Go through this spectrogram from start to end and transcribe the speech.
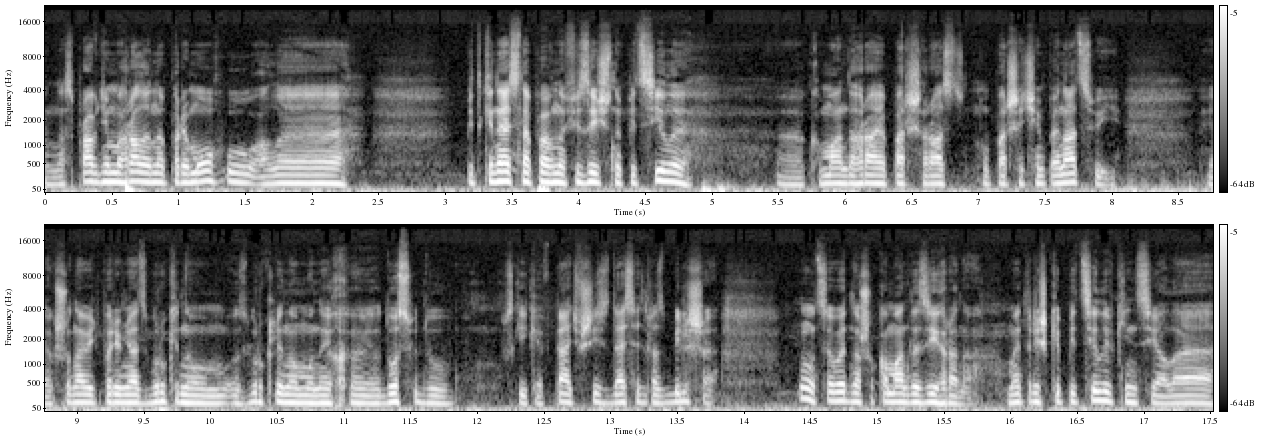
насправді ми грали на перемогу, але під кінець, напевно, фізично підсіли. Е, команда грає перший раз, ну, перший чемпіонат свій. Якщо навіть порівняти з Брукліном, з Брукліном у них е, досвіду скільки, в 5, в 6, 10 разів більше. Ну, це видно, що команда зіграна. Ми трішки підсіли в кінці, але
